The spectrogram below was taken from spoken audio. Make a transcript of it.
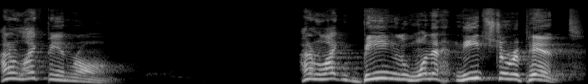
I don't like being wrong. I don't like being the one that needs to repent.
